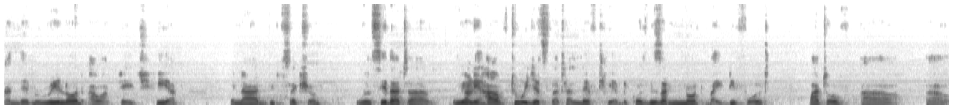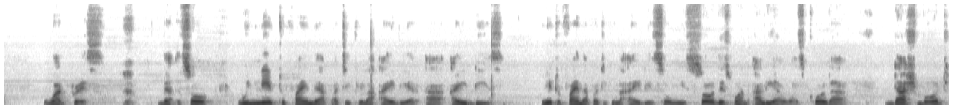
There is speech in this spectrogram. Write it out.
and then reload our page here in our admin section, we'll see that uh, we only have two widgets that are left here because these are not by default part of uh, uh, WordPress. so we need to find their particular idea, uh, IDs we need to find a particular ID. So we saw this one earlier was called a dashboard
